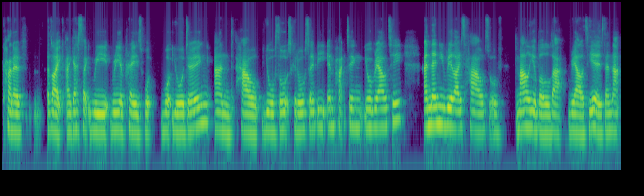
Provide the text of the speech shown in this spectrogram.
kind of like I guess like re reappraise what what you're doing and how your thoughts could also be impacting your reality. And then you realize how sort of malleable that reality is, then that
